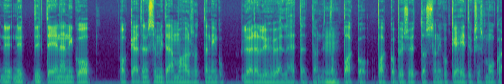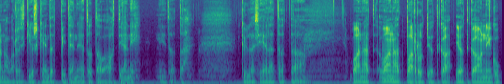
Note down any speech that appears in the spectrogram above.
nyt, nyt, nyt ei enää niinku ole, ole käytännössä mitään mahdollisuutta niinku lyödä lyhyelle, että, että on, mm. nyt on mm. pakko, pakko pysyä tuossa niin kehityksessä mukana, varsinkin jos kentät pitenee tuota vauhtia, niin, niin tota, kyllä siellä tota, vanhat, vanhat parrut, jotka, jotka on niin kuin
